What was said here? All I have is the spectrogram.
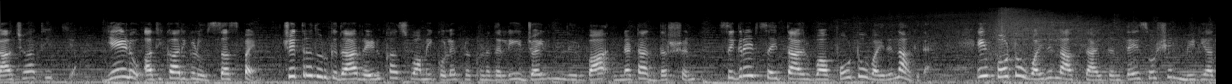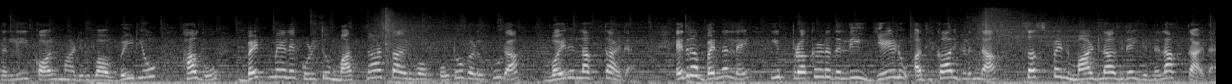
ರಾಜಾತಿಥ್ಯ. ಏಳು ಅಧಿಕಾರಿಗಳು ಸಸ್ಪೆಂಡ್. ಚಿತ್ರದುರ್ಗದ ರೇಣುಕಾಸ್ವಾಮಿ ಕೊಲೆ ಪ್ರಕರಣದಲ್ಲಿ ಜೈಲಿನಲ್ಲಿರುವ ನಟ ದರ್ಶನ್ ಸಿಗರೆಟ್ ಸೇತಾ ಇರುವ ಫೋಟೋ ವೈರಲ್ ಆಗಿದೆ. ಈ ಫೋಟೋ ವೈರಲ್ ಆಗ್ತಾ ಇದ್ದಂತೆ ಸೋಷಿಯಲ್ ಮೀಡಿಯಾದಲ್ಲಿ ಕಾಲ್ ಮಾಡಿರುವ ವಿಡಿಯೋ ಹಾಗೂ ಬೆಡ್ ಮೇಲೆ ಕುಳಿತು ಮಾತನಾಡ್ತಾ ಇರುವ ಫೋಟೋಗಳು ಕೂಡ ವೈರಲ್ ಆಗ್ತಾ ಇದೆ. ಇದರ ಬೆನ್ನಲ್ಲೇ ಈ ಪ್ರಕರಣದಲ್ಲಿ ಏಳು ಅಧಿಕಾರಿಗಳನ್ನ ಸಸ್ಪೆಂಡ್ ಮಾಡಲಾಗಿದೆ ಎನ್ನಲಾಗ್ತಾ ಇದೆ.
